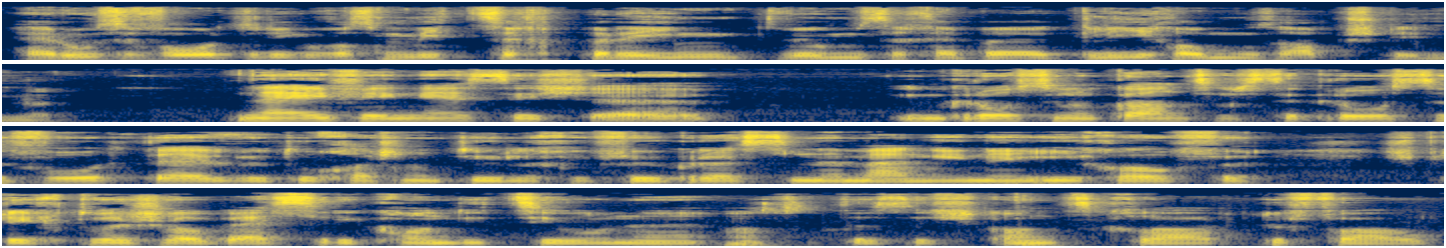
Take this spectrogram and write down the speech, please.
Herausforderungen, was mit sich bringt, weil man sich eben gleich auch muss abstimmen muss? Nein, ich finde, es ist, äh, im Großen und Ganzen ist es ein grosser Vorteil, weil du kannst natürlich in viel grösseren Mengen einkaufen. Sprich, du hast auch bessere Konditionen. Also das ist ganz klar der Fall.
